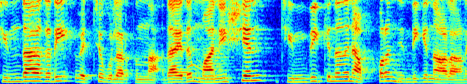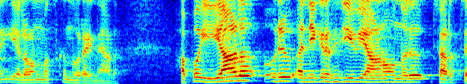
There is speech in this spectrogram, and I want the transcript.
ചിന്താഗതി വെച്ച് പുലർത്തുന്ന അതായത് മനുഷ്യൻ ചിന്തിക്കുന്നതിനപ്പുറം ചിന്തിക്കുന്ന ആളാണ് ഈ എലോൺ മസ്ക് എന്ന് പറയുന്ന ആൾ അപ്പോൾ ഇയാൾ ഒരു അന്യഗ്രഹ ജീവിയാണോ എന്നൊരു ചർച്ച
